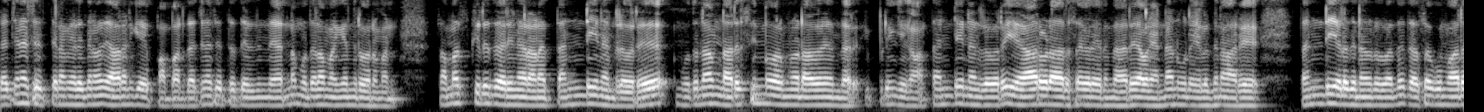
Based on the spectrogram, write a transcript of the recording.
தட்சண சித்திரம் எழுதினது யாருன்னு கேட்பான். பார் தட்சண சித்திரத்தை எழுதின யாருன்னா முதலாம் மகேந்திரவர்மன். சமஸ்கிருத அறிஞரான தண்டின் என்றவர் முதலாம் நரசிம்மவர்மனோட அவர் இருந்தார். இப்படியும் கேட்கலாம். தண்டின் என்றவர் யாரோட அரசவையில் இருந்தார்? அவர் என்ன நூலை எழுதினார்? தண்டி எழுதினவர் வந்து தசகுமார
